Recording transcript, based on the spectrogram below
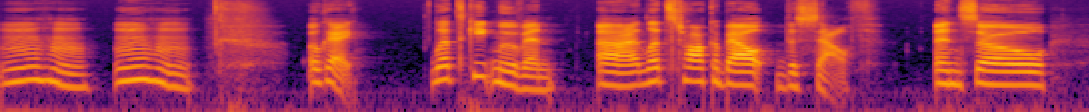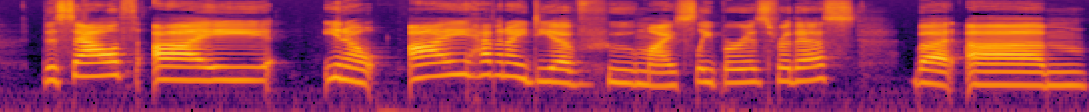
Mm-hmm. Mm-hmm. Okay, let's keep moving. Uh, let's talk about the South. And so, the South, I, you know, I have an idea of who my sleeper is for this, but um,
